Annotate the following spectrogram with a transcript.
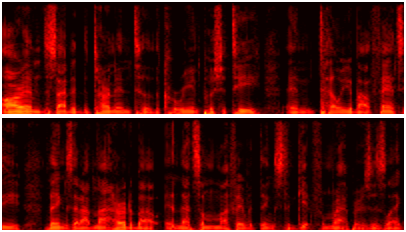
RM decided to turn into the Korean Pusha T and tell me about fancy things that I've not heard about, and that's some of my favorite things to get from rappers. Is like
